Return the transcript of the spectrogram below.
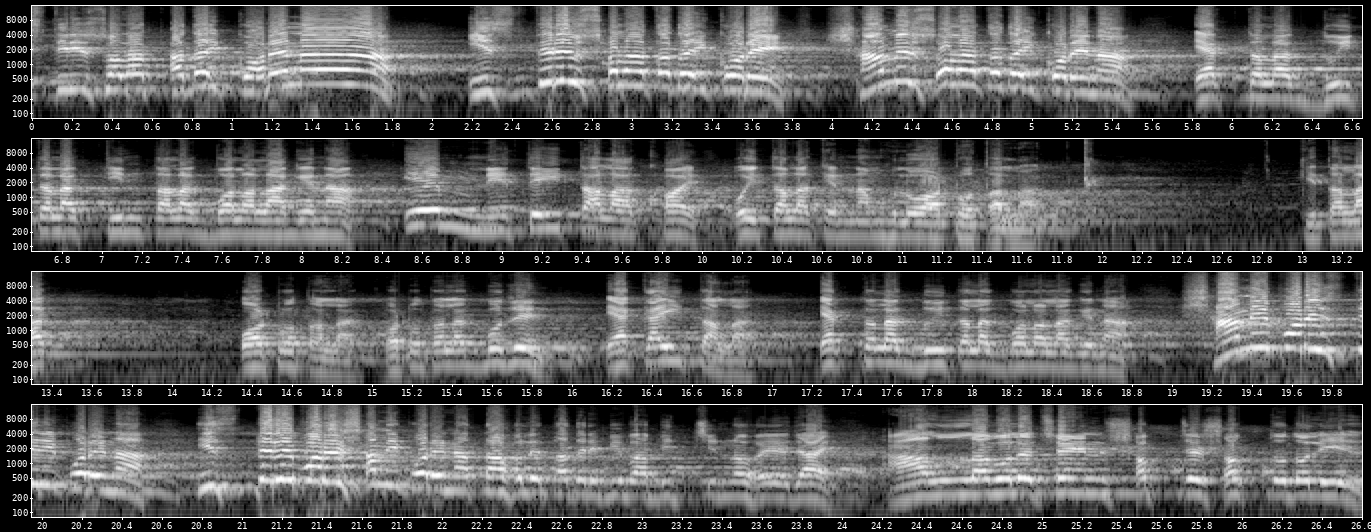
স্ত্রী সলাত আদায় করে না, স্ত্রী সলাত আদায় করে, স্বামী সলাত আদায় করে না। এক তালাক, দুই তালাক, তিন তালাক বলা লাগে না। এমনিতেই তালাক হয়, ওই তালাকের নাম হলো অটো তালাক কি তালাক? অটো তালাক অটো তালাক বোঝেন, একাই তালাক। এক তালাক, দুই তালাক বলা লাগে না। স্বামী পরে, স্ত্রী পরে না। স্ত্রী পরে, স্বামী পরে না, তাহলে তাদের বিবাহ বিচ্ছিন্ন হয়ে যায়। আল্লাহ বলেছেন, সবচেয়ে শক্ত দলিল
